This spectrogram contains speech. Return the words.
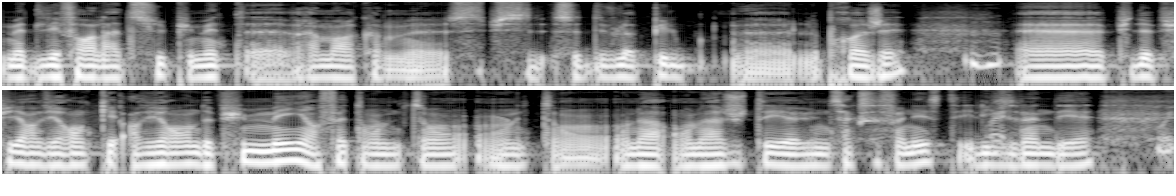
mettre de l'effort là-dessus, puis mettre euh, vraiment comme euh, se, se développer le, euh, le projet. Mhm. Euh, puis depuis environ, environ depuis mai, en fait, on, on, en- on a, on a ajouté une saxophoniste, Elise Oui. Van Dee, Oui.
